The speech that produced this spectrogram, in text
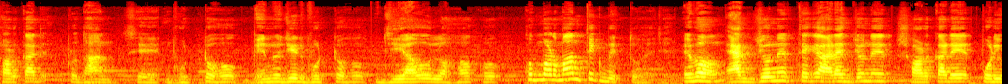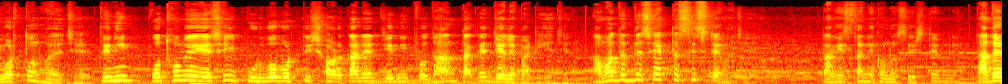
সরকার প্রধান, সে ভুট্টো হোক, বেনজির ভুট্টো হোক, জিয়াউল হক হোক, খুব মর্মান্তিক মৃত্যু হয়েছে। এবং একজনের থেকে আরেকজনের সরকারের পরিবর্তন হয়েছে। তিনি প্রথমে এসেই পূর্ববর্তী সরকারের যিনি প্রধান, তাকে জেলে পাঠিয়েছেন। আমাদের দেশে একটা সিস্টেম আছে। পাকিস্তানে কোনো সিস্টেম নেই। তাদের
